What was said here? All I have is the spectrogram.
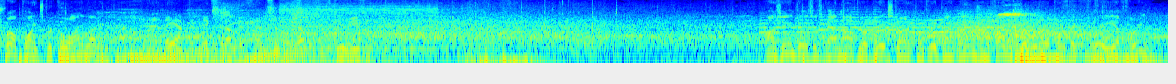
12 points for Kawhi Leonard. And they have to mix it up defensively. That was just too easy. Los Angeles has gotten off to a great start from three-point range in the final quarter. They're a perfect three of three.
